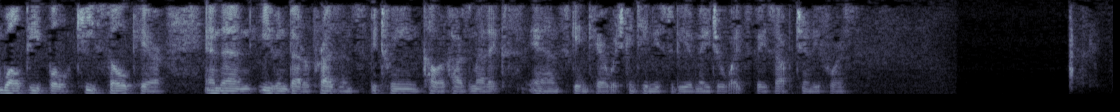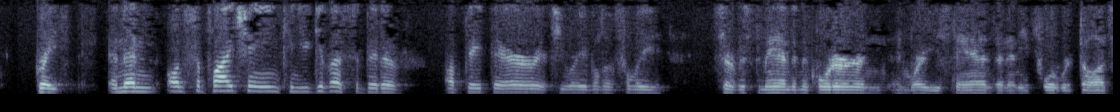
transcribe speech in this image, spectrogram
Well People, Keys Soulcare, and then even better presence between color cosmetics and skincare, which continues to be a major white space opportunity for us. Great. And then on supply chain, can you give us a bit of update there if you were able to fully service demand in the quarter and where you stand and any forward thoughts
